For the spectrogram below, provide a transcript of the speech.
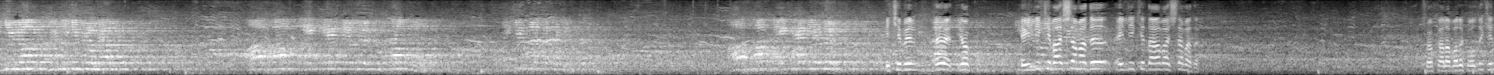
İki milyon 22 kilogram. Ahbap Ekrem Yıldız İstanbul. İki milyon Ahbap Ekrem Yıldız. 2000 evet yok 52 başlamadı 52 daha başlamadı. Çok kalabalık olduğu için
